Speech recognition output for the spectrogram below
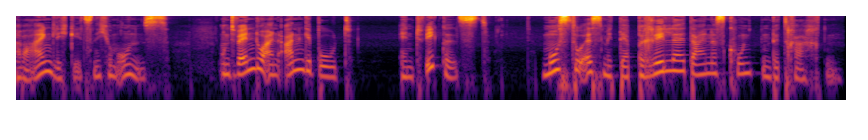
Aber eigentlich geht es nicht um uns. Und wenn du ein Angebot entwickelst, musst du es mit der Brille deines Kunden betrachten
